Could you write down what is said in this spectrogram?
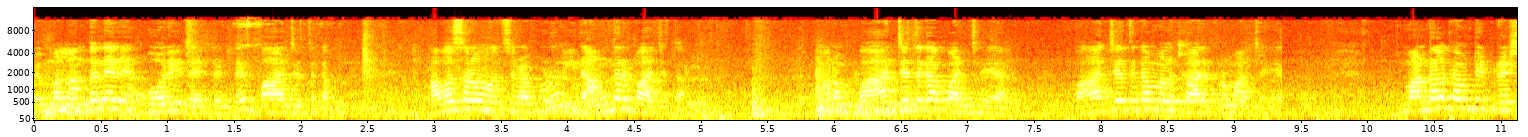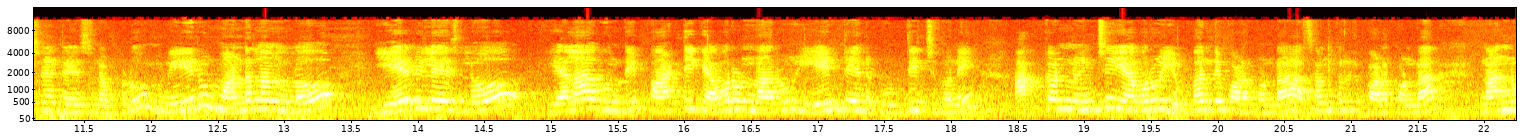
మిమ్మల్ని అందరినీ నేను కోరేది ఏంటంటే బాధ్యతగా. అవసరం వచ్చినప్పుడు ఇది అందరి బాధ్యత. మనం బాధ్యతగా పనిచేయాలి. బాధ్యతగా మన కార్యక్రమాలు చేయాలి. మండల కమిటీ ప్రెసిడెంట్ వేసినప్పుడు మీరు మండలంలో ఏ విలేజ్లో ఎలాగుంది పార్టీకి ఎవరున్నారు ఏంటి అని గుర్తించుకొని అక్కడి నుంచి ఎవరు ఇబ్బంది పడకుండా అసంతృప్తి పడకుండా నన్ను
